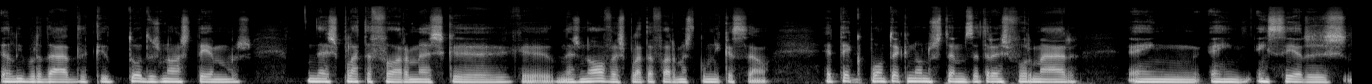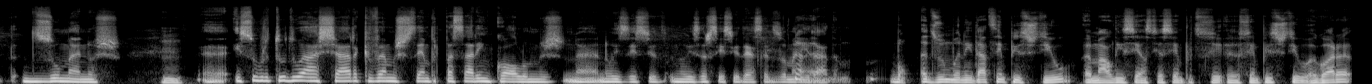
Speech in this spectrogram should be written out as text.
a, liberdade que todos nós temos nas plataformas, que, que, nas novas plataformas de comunicação. Até que ponto é que não nos estamos a transformar em, em, em seres desumanos? Hum. Uh, e, sobretudo, a achar que vamos sempre passar incólumes na, no, exercício, no exercício dessa desumanidade. Não, bom, a desumanidade sempre existiu, a maldicência sempre, sempre existiu. Agora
